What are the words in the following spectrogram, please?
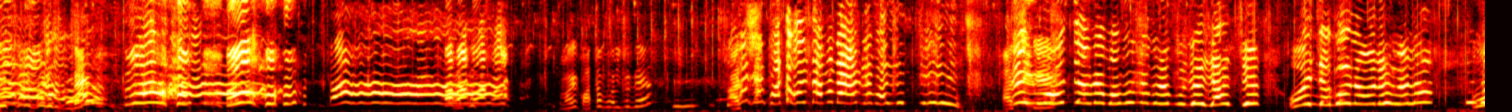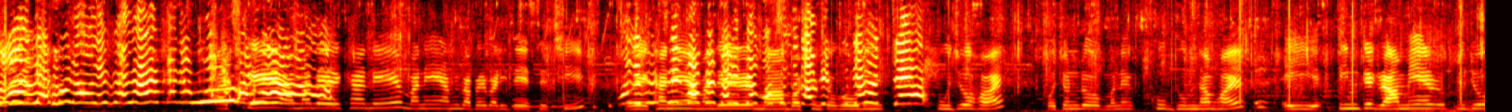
চিৎকার করিস না আমাকে কথা বলতে দে মানে আমি বাপের বাড়িতে এসেছি। এখানে আমাদের মা বসন্ত গৌরী পুজো হয়। প্রচণ্ড মানে খুব ধুমধাম হয়। এই তিনটে গ্রামের পুজো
